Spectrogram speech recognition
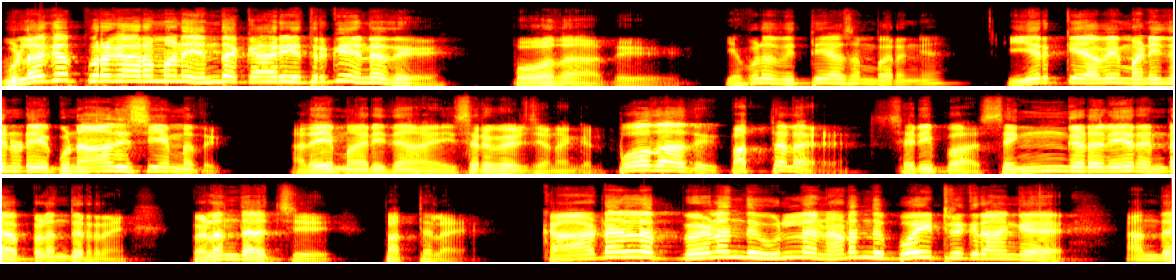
உலக பிரகாரமான எந்த காரியத்திற்கும் என்னது? போதாது. எவ்வளோ வித்தியாசம் பாருங்க. இயற்கையாகவே மனிதனுடைய குணாதிசயம் அது. அதே மாதிரி தான் இஸ்ரவேல் ஜனங்கள். போதாது பத்தலை. சரிப்பா செங்கடலையே ரெண்டா பிளந்துடுறேன். பிளந்தாச்சு பத்தலை. கடலை பிளந்து உள்ள நடந்து போயிட்டு இருக்கிறாங்க அந்த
